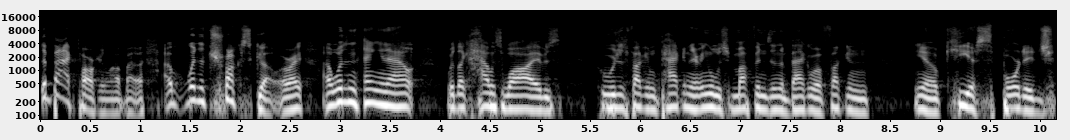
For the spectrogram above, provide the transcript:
The back parking lot, by the way, where the trucks go. All right, I wasn't hanging out with like housewives who were just fucking packing their English muffins in the back of a fucking, you know, Kia Sportage.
